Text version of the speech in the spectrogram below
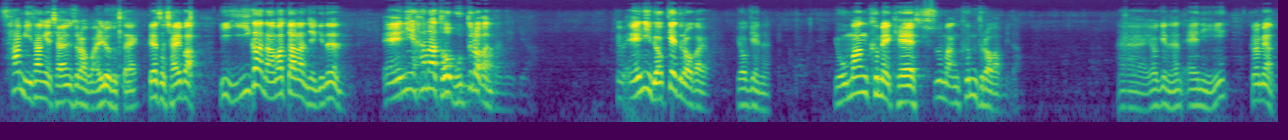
3 이상의 자연수라고 알려줬다. 해. 그래서 잘 봐. 이 2가 남았다는 얘기는 n이 하나 더 못 들어간다는 얘기야. 그럼 n이 몇 개 들어가요? 여기에는. 요만큼의 개수만큼 들어갑니다. 예, 여기는 n이. 그러면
